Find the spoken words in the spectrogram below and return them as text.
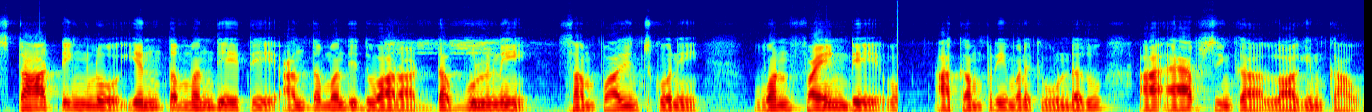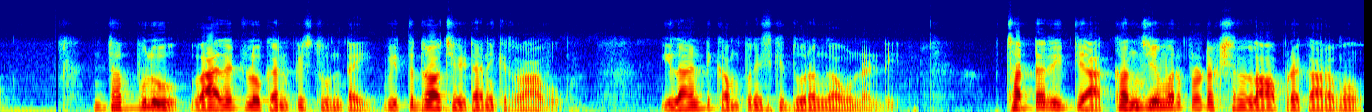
స్టార్టింగ్లో ఎంతమంది అయితే అంతమంది ద్వారా డబ్బుల్ని సంపాదించుకొని వన్ ఫైన్ డే ఆ కంపెనీ మనకి ఉండదు ఆ యాప్స్ ఇంకా లాగిన్ కావు. డబ్బులు వ్యాలెట్లో కనిపిస్తుంటాయి విత్డ్రా చేయడానికి రావు. ఇలాంటి కంపెనీస్కి దూరంగా ఉండండి. చట్టరీత్యా కన్జ్యూమర్ ప్రొటెక్షన్ లా ప్రకారము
